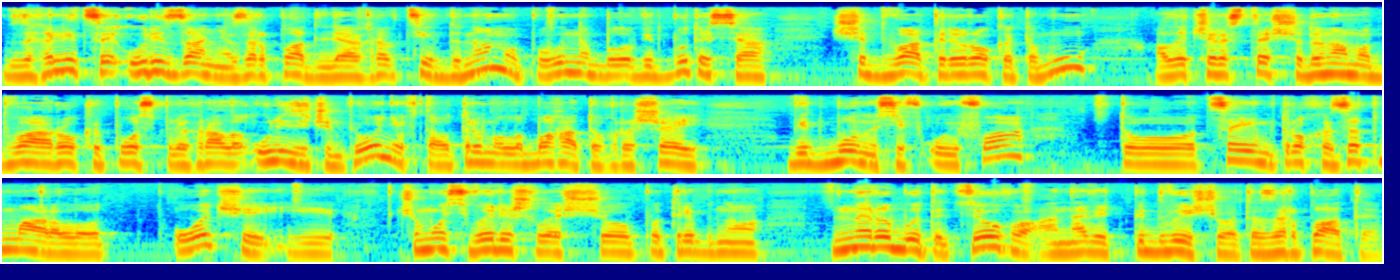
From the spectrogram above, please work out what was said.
Взагалі, це урізання зарплат для гравців Динамо повинно було відбутися ще 2-3 роки тому, але через те, що Динамо 2 роки поспіль грала у лізі чемпіонів та отримала багато грошей від бонусів УЄФА, то це їм трохи затмарило очі і чомусь вирішили, що потрібно не робити цього, а навіть підвищувати зарплати.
